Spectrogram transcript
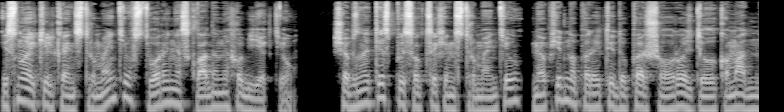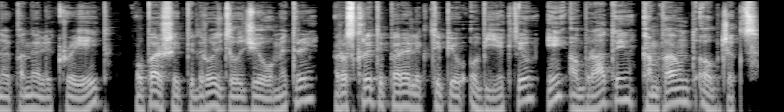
Існує кілька інструментів створення складених об'єктів. Щоб знайти список цих інструментів, необхідно перейти до першого розділу командної панелі Create, у перший підрозділ Geometry, розкрити перелік типів об'єктів і обрати Compound Objects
